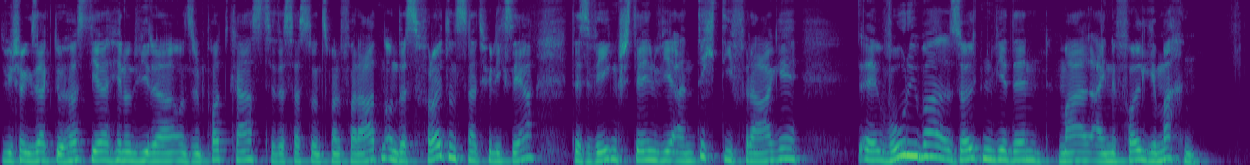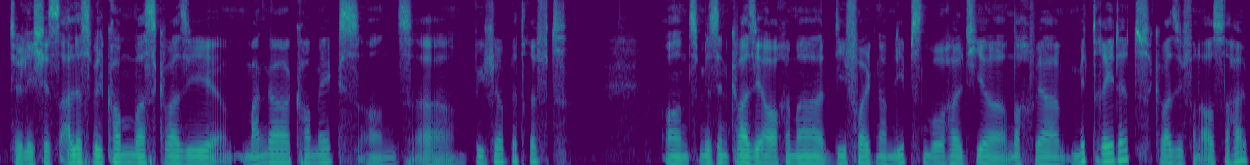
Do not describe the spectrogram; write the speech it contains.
Wie schon gesagt, du hörst ja hin und wieder unseren Podcast, das hast du uns mal verraten und das freut uns natürlich sehr. Deswegen stellen wir an dich die Frage, äh, worüber sollten wir denn mal eine Folge machen? Natürlich ist alles willkommen, was quasi Manga, Comics und äh, Bücher betrifft. Und mir sind quasi auch immer die Folgen am liebsten, wo halt hier noch wer mitredet, quasi von außerhalb,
